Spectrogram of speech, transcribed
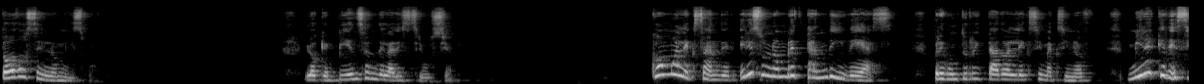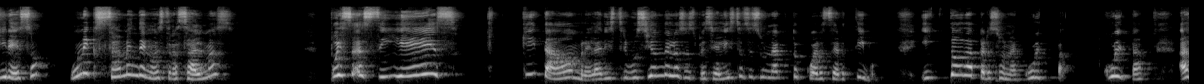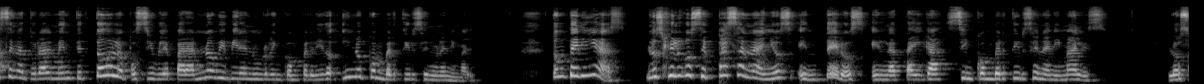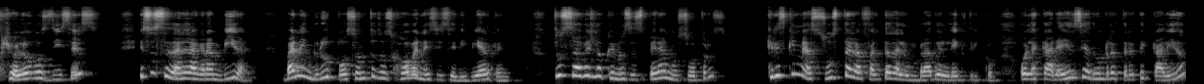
todos en lo mismo. Lo que piensan de la distribución. ¿Cómo, Alexander? Eres un hombre tan de ideas, preguntó irritado Alexei Maximov. Mira que decir eso, un examen de nuestras almas. Pues así es. Quita, hombre, la distribución de los especialistas es un acto coercitivo y toda persona culta, hace naturalmente todo lo posible para no vivir en un rincón perdido y no convertirse en un animal. Tonterías. Los geólogos se pasan años enteros en la taiga sin convertirse en animales. ¿Los geólogos dices? Eso se da en la gran vida. Van en grupo, son todos jóvenes y se divierten. ¿Tú sabes lo que nos espera a nosotros? ¿Crees que me asusta la falta de alumbrado eléctrico o la carencia de un retrete cálido?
